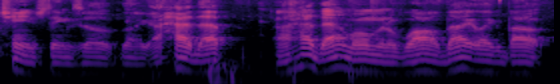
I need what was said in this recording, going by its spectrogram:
change things up. Like I had that I had that moment a while back, like about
